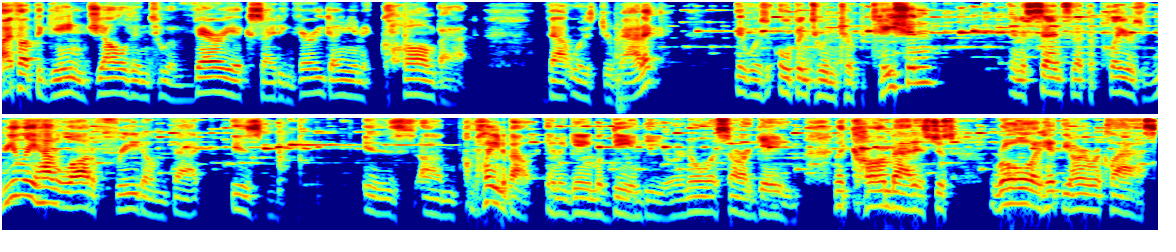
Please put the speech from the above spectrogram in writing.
I thought the game gelled into a very exciting, very dynamic combat that was dramatic. It was open to interpretation in a sense that the players really had a lot of freedom that is is um, complained about in a game of D&D or an OSR game. Like combat is just roll and hit the armor class.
